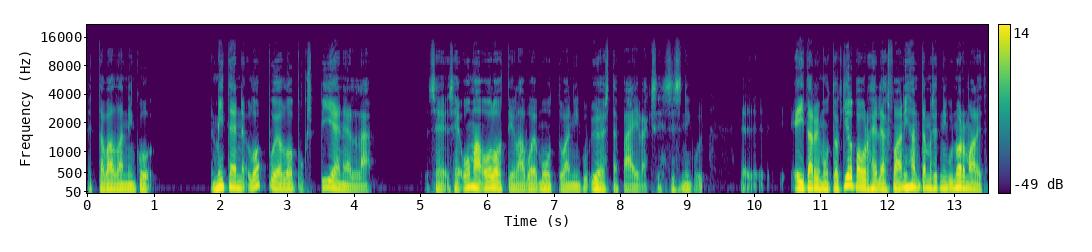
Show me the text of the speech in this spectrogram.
että tavallaan niinku miten loppujen lopuksi pienellä se, se oma olotila voi muuttua niin kuin yöstä päiväksi. Siis niin kuin, ei tarvitse muuttua kilpaurheilijaksi, vaan ihan tämmöiset niin normaalit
